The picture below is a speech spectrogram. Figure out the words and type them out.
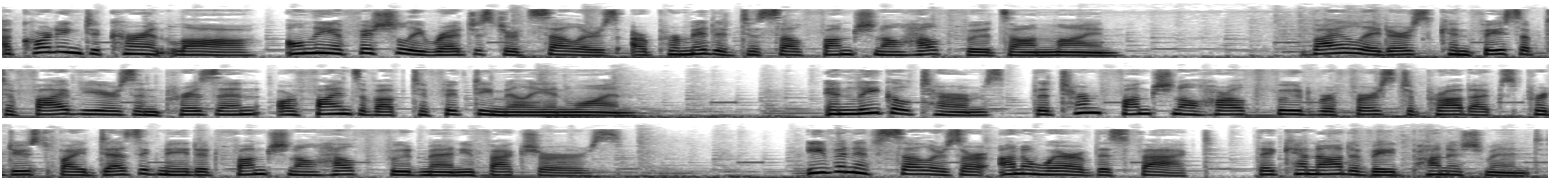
According to current law, only officially registered sellers are permitted to sell functional health foods online. Violators can face up to five years in prison or fines of up to 50 million won. In legal terms, the term functional health food refers to products produced by designated functional health food manufacturers. Even if sellers are unaware of this fact, they cannot evade punishment.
